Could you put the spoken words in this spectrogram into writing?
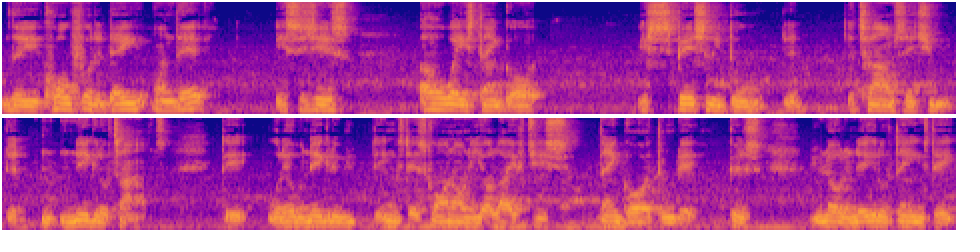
the quote for the day on that is just always thank God, especially through the the times that you, the negative times, that whatever negative things that's going on in your life, just thank God through that. Because you know the negative things that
